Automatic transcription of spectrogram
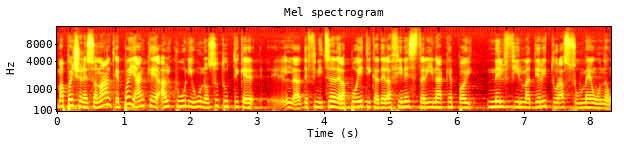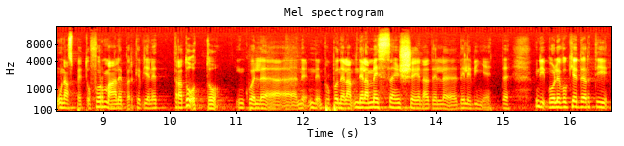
ma poi ce ne sono altri. E poi anche alcuni, uno su tutti, che è la definizione della poetica della finestrina che poi nel film addirittura assume un, un aspetto formale perché viene tradotto quel, ne, ne, proprio nella, nella, messa in scena del, delle vignette. Quindi volevo chiederti...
